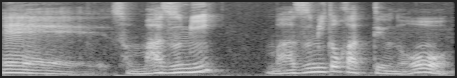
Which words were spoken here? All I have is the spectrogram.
えー、その、まずみ？まずみとかっていうのを、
